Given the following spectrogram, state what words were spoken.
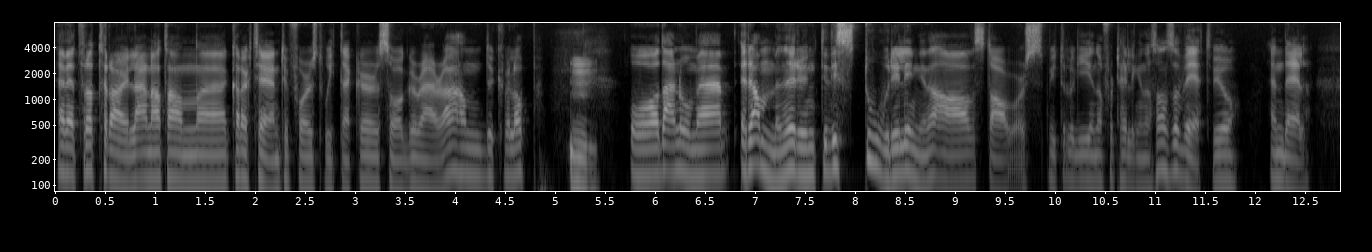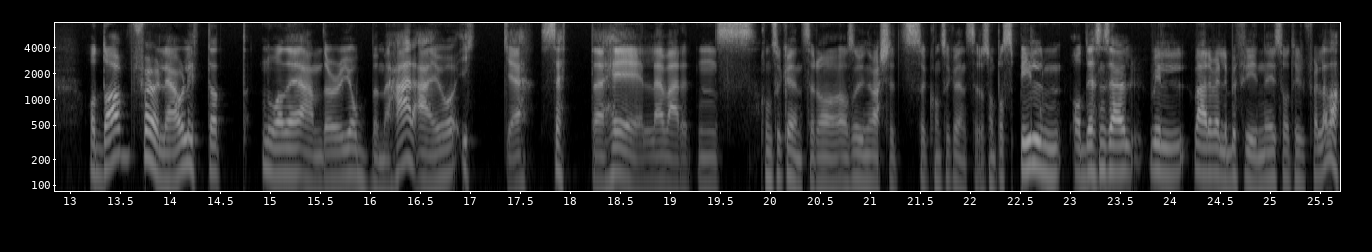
Jeg vet fra traileren at han, eh, karakteren til Forest Whittaker, Saw Guerrera. han dukker vel opp. Og det er noe med rammene rundt i de store linjene av Star Wars-mytologien og fortellingen og sånn, så vet vi jo en del. Og da føler jeg jo litt at noe av det Ander jobber med her, er jo å ikke sette hele verdens konsekvenser og altså universets konsekvenser og sånn på spill. Og det syns jeg vil være veldig befriende i så tilfelle, da.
